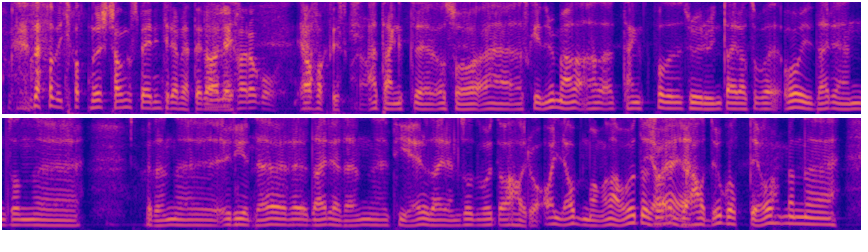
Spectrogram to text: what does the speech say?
Da hadde jeg ikke hatt noen sjanse mer enn tre meter. Da eller. å gå. Ja, faktisk. Jeg tenkte, og så, eh, jeg skal innrømme, jeg tenkte på det tror rundt der at oi, der er en sånn eh, hva er det, en eh, ryde, der er det en eh, tier, og der er en sånn Da har jo alle abonnementene jeg òg, så Ja, ja, det hadde jo gått, det òg. Men eh,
